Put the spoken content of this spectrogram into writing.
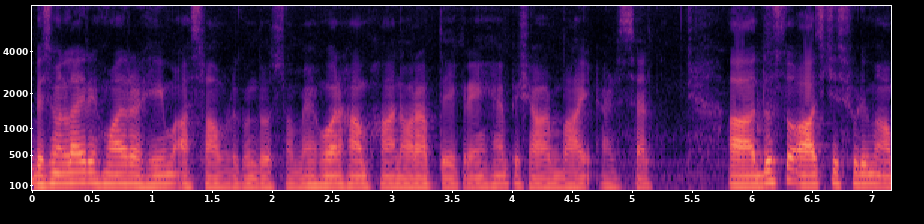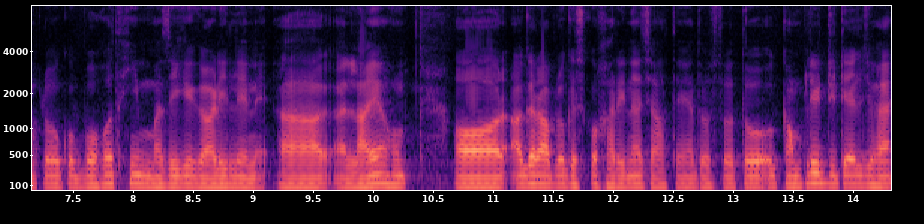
बिसमीम अल्लाम दोस्तों, मैं हूँ अरहम खान और आप देख रहे हैं पेशावर बाई एंड दोस्तों, आज की इस वीडियो में आप लोगों को बहुत ही मज़े की गाड़ी लेने लाया हूँ। और अगर आप लोग इसको ख़रीदना चाहते हैं दोस्तों तो कंप्लीट डिटेल जो है,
